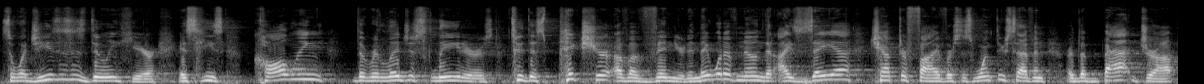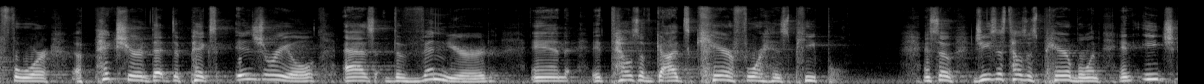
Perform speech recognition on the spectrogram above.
So, what Jesus is doing here is he's calling the religious leaders to this picture of a vineyard. And they would have known that Isaiah chapter 5, verses 1 through 7, are the backdrop for a picture that depicts Israel as the vineyard, and it tells of God's care for his people. And so Jesus tells this parable, and, and each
